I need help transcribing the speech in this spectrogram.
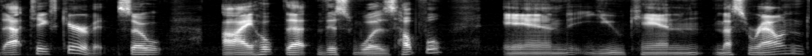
that takes care of it. So I hope that this was helpful and you can mess around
